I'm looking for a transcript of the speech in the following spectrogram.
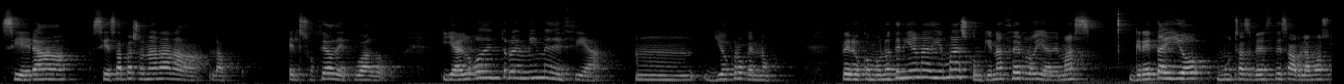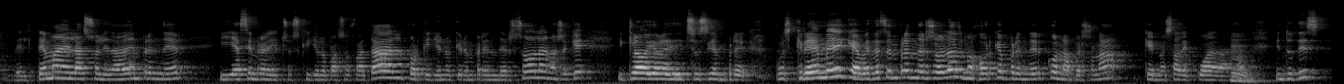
si, era, si esa persona era la- el socio adecuado. Y algo dentro de mí me decía, "Mm, yo creo que no. Pero como no tenía nadie más con quien hacerlo, y además Greta y yo muchas veces hablamos del tema de la soledad de emprender, y ella siempre ha dicho, es que yo lo paso fatal, porque yo no quiero emprender sola, no sé qué. Y claro, yo le he dicho siempre, pues créeme que a veces emprender sola es mejor que emprender con la persona que no es adecuada, ¿no? Hmm. Entonces,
